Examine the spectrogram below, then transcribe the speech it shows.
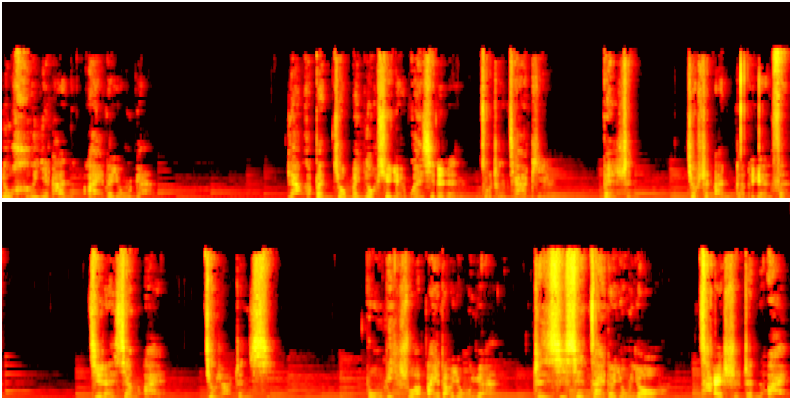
又何以谈爱的永远？两个本就没有血缘关系的人组成家庭，本身就是难得的缘分。既然相爱，就要珍惜。不必说爱到永远，珍惜现在的拥有，才是真爱。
